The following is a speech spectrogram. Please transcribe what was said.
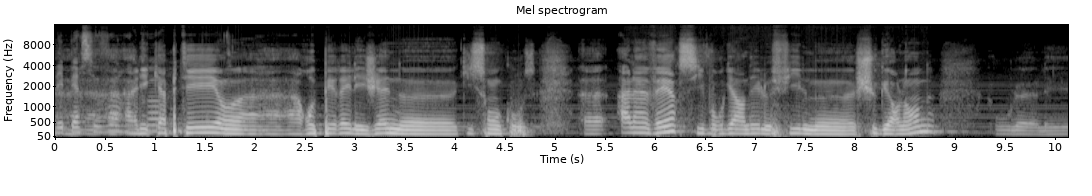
les percevoir, à, les capter, à, repérer les gènes euh, qui sont en cause. Euh, à l'inverse, si vous regardez le film Sugarland, où les,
